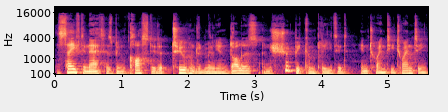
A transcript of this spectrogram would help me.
The safety net has been costed at $200 million and should be completed in 2020.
